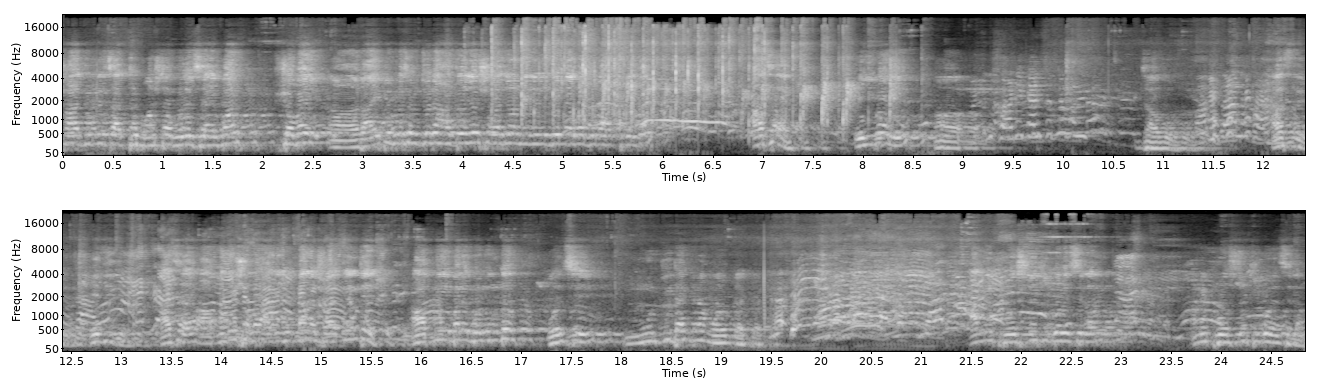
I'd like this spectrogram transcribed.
সাড়ে তিনটে, চারটে, পাঁচটা বলেছে। একবার সবাই রাইটে বলেছে জোরে হাতে হয়ে যায় সবাই যেন নিজেদের জন্য একবার জোরে হাত আচ্ছা এইবারে যাব। আচ্ছা আপনি এবারে বলুন তো, বলছি মুরগিটাকে না ময়ূরটাকে আমি প্রশ্ন কি করেছিলাম? আমি প্রশ্ন কি করেছিলাম?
